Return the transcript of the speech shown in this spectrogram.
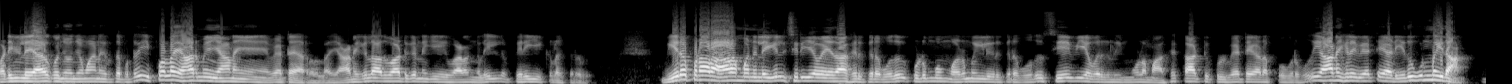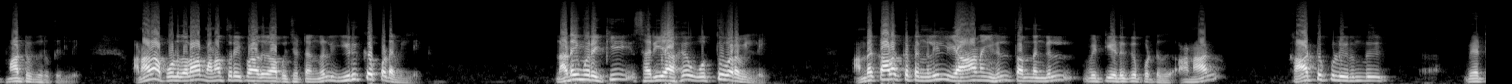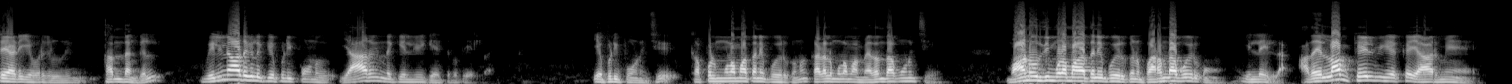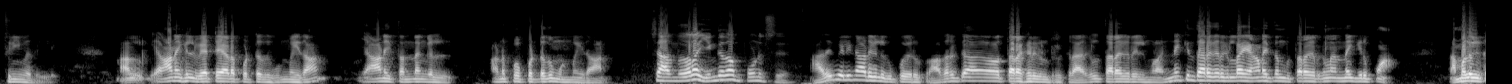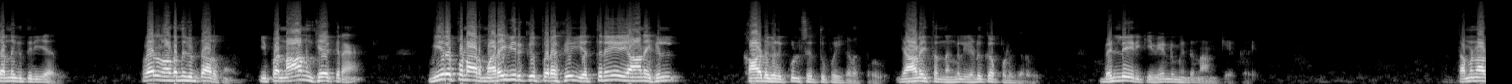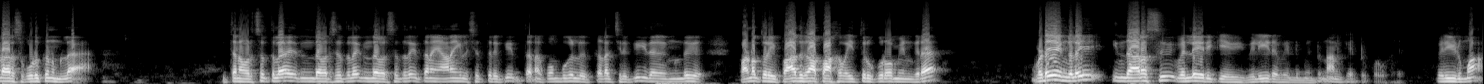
படிநிலையாக கொஞ்சம் கொஞ்சமாக நிறுத்தப்பட்டது. இப்போல்லாம் யாருமே யானையை வேட்டையாடுறதில்ல. யானைகள் அது பாட்டுக்கு இன்னைக்கு வனங்களில் பெருகி கிடக்கிறது. வீரப்பனார் ஆரம்ப நிலையில் சிறிய வயதாக இருக்கிற போது குடும்பம் வறுமையில் இருக்கிற போது சேவி அவர்களின் மூலமாக காட்டுக்குள் வேட்டையாடப் போகிற போது யானைகளை வேட்டையாடியது உண்மைதான். மாற்று கருத்து இல்லை. ஆனால் அப்பொழுதெல்லாம் வனத்துறை பாதுகாப்பு சட்டங்கள் இருக்கப்படவில்லை. நடைமுறைக்கு சரியாக ஒத்து வரவில்லை. அந்த காலகட்டங்களில் யானைகள் தந்தங்கள் வெட்டி எடுக்கப்பட்டது. ஆனால் காட்டுக்குள் இருந்து வேட்டையாடியவர்களின் தந்தங்கள் வெளிநாடுகளுக்கு எப்படி போனது? யாரும் இந்த கேள்வியை கேட்குறதே இல்லை. எப்படி போணுச்சு? கப்பல் மூலமாக தானே போயிருக்கணும்? கடல் மூலமாக மிதந்தா போணுச்சு? வானூர்தி மூலமாக தானே போயிருக்கணும்? பறந்தா போயிருக்கும்? இல்லை இல்லை. அதையெல்லாம் கேள்வி கேட்க யாருமே துணிவதில்லை. ஆனால் யானைகள் வேட்டையாடப்பட்டது உண்மைதான். யானை தந்தங்கள் அனுப்பப்பட்டதும் உண்மைதான். சரி அந்த இதெல்லாம் எங்க தான் போணுச்சு? அது வெளிநாடுகளுக்கு போயிருக்கும். அதற்காக தரகர்கள் இருக்கிறார்கள். தரகர்கள் மூலம். இன்றைக்கும் தரகர்கள்லாம் யானை தந்த தரகர்கள்லாம் இன்னைக்கு இருப்பான். நம்மளுக்கு கண்ணுக்கு தெரியாது. வேலை நடந்துக்கிட்டு தான் இருக்கும். இப்போ நானும் கேட்குறேன். வீரப்பனார் மறைவிற்கு பிறகு எத்தனையோ யானைகள் காடுகளுக்குள் செத்து போய் கிடக்கிறது. யானை தந்தங்கள் எடுக்கப்படுகிறது. வெள்ளை அறிக்கை வேண்டும் என்று நான் கேட்கிறேன். தமிழ்நாடு அரசு கொடுக்கணும்ல? இத்தனை வருஷத்தில் இந்த வருஷத்தில் இந்த வருஷத்தில் இத்தனை யானைகள் செத்துருக்கு இத்தனை கொம்புகள் கிடச்சிருக்கு இதை வந்து பணத்துறை பாதுகாப்பாக வைத்திருக்கிறோம் என்கிற விடயங்களை இந்த அரசு வெள்ளை அறிக்கையை வெளியிட வேண்டும் என்று நான் கேட்டுக்கொள்கிறேன். வெளியிடுமா?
